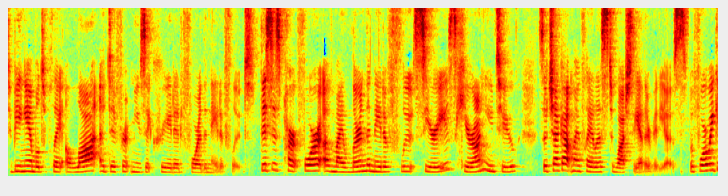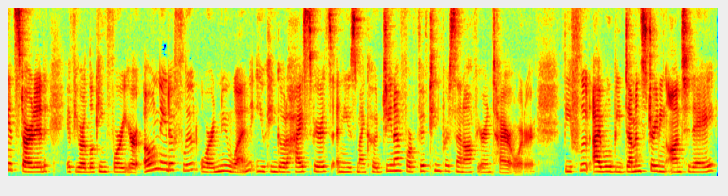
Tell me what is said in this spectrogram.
to being able to play a lot of different music created for the native flute. This is part four of my Learn the Native Flute series here on YouTube, so check out my playlist to watch the other videos. Before we get started, if you are looking for your own native flute or a new one, you can go to High Spirits and use my code GINA for 15% off your entire order. The flute I will be demonstrating on today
